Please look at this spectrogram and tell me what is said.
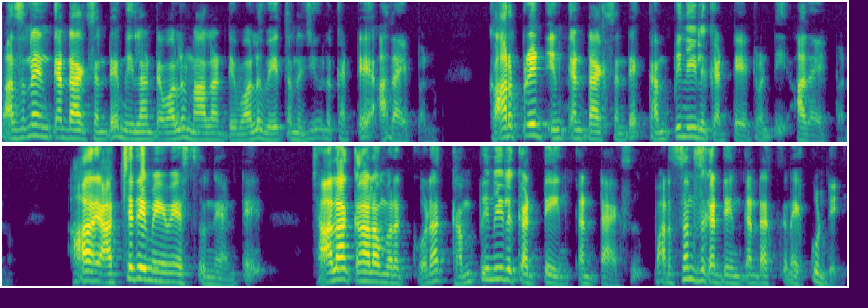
పర్సనల్ ఇన్కమ్ ట్యాక్స్ అంటే మీలాంటి వాళ్ళు నాలాంటి వాళ్ళు వేతన జీవులు కట్టే ఆదాయ పన్ను. కార్పొరేట్ ఇన్కమ్ ట్యాక్స్ అంటే కంపెనీలు కట్టేటువంటి ఆదాయ పన్ను. ఆ ఆశ్చర్యం ఏమేస్తుంది అంటే చాలా కాలం వరకు కూడా కంపెనీలు కట్టే ఇన్కమ్ ట్యాక్స్ పర్సన్స్ కట్టే ఇన్కమ్ ట్యాక్స్ కన్నా ఎక్కువ ఉండేది.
